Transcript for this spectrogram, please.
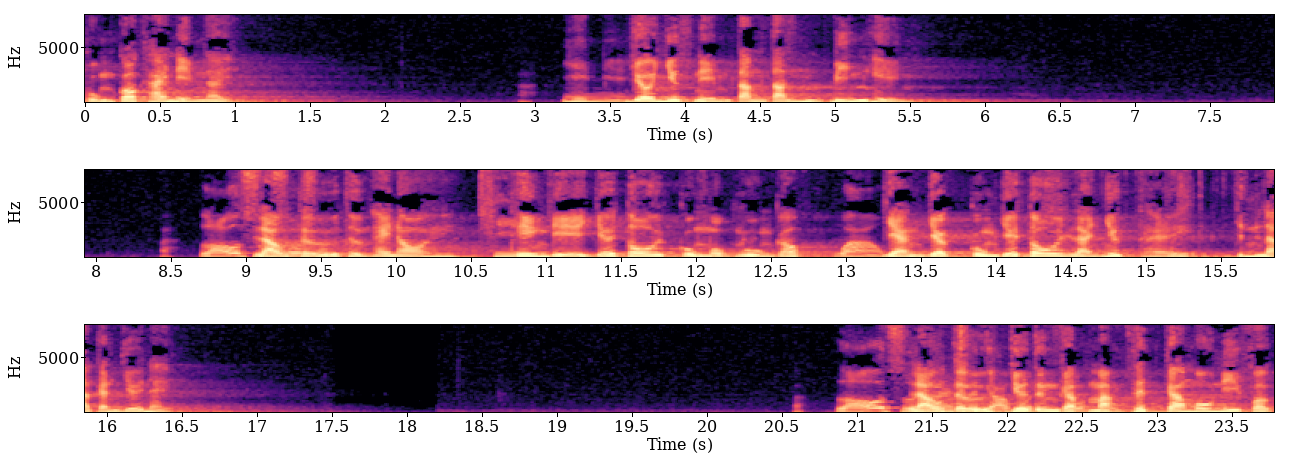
cũng có khái niệm này. Do nhất niệm tâm tánh biến hiện. Lão tử thường hay nói, thiên địa với tôi cùng một nguồn gốc, dạng vật cùng với tôi là nhất thể, chính là cảnh giới này. Lão tử chưa từng gặp mặt thích ca mâu ni phật.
